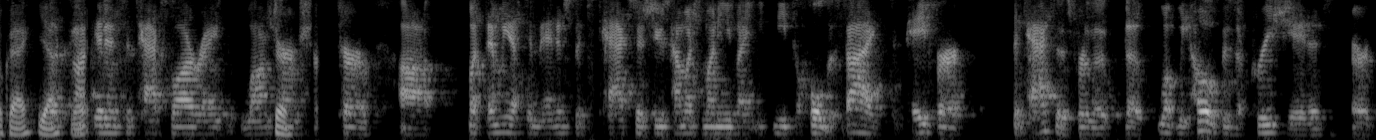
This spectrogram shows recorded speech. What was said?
Okay. Yeah. Let's not get into tax law, right? Long term, sure. short term. Uh, but then we have to manage the tax issues, how much money you might need to hold aside to pay for the taxes for the, the what we hope is appreciated or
